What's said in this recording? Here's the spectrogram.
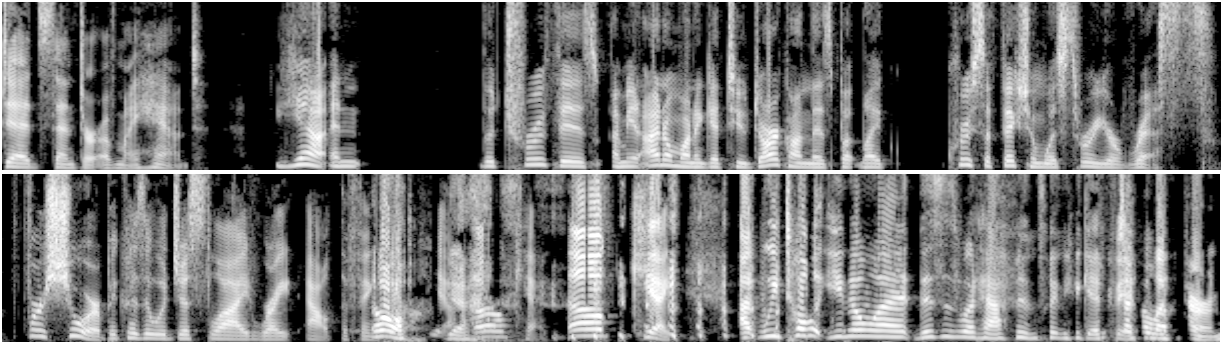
dead center of my hand. Yeah, and the truth is, I mean, I don't want to get too dark on this, but like crucifixion was through your wrists. For sure, because it would just slide right out the finger. Oh, yeah. yeah. Okay. Okay. uh, we told you know what? This is what happens when you get Take a left turn.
